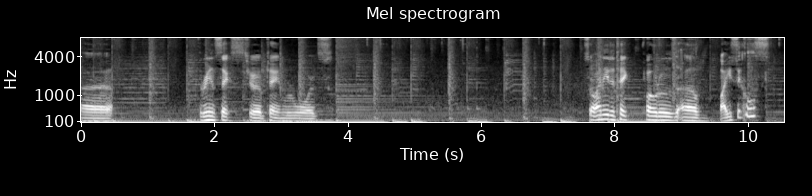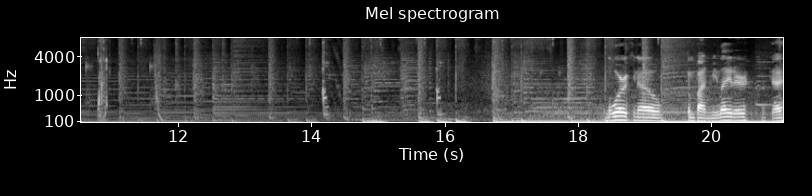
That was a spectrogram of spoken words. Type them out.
Uh, three and six to obtain rewards. So I need to take photos of bicycles? Work, you know, come find me later. Okay.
